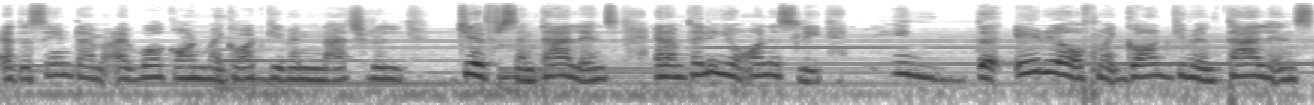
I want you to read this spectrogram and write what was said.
at the same time, I work on my God given natural gifts and talents. And I'm telling you honestly, in the area of my God given talents,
